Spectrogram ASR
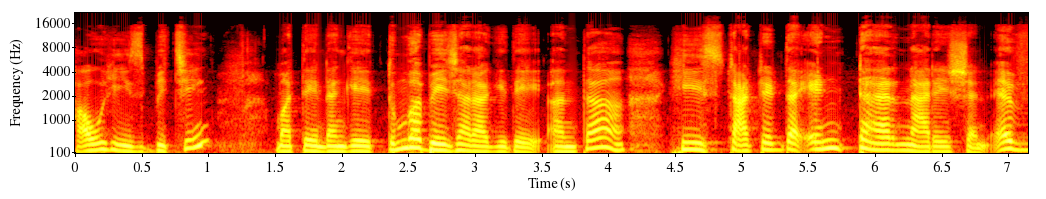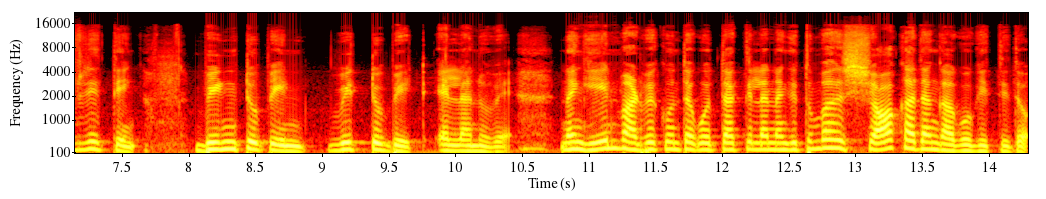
ಹೌ ಹೀ ಈಸ್ ಬಿಚಿಂಗ್ ಮತ್ತು ನನಗೆ ತುಂಬ ಬೇಜಾರಾಗಿದೆ ಅಂತ he started the entire narration everything bin to pin bit to bit ಎಲ್ಲನೂ ನಂಗೆ ಏನು ಮಾಡಬೇಕು ಅಂತ ಗೊತ್ತಾಗ್ತಿಲ್ಲ ನನಗೆ ತುಂಬ ಶಾಕ್ ಆದಂಗೆ ಆಗೋಗಿತ್ತಿದ್ದು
